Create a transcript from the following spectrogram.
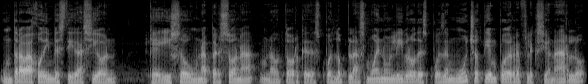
un trabajo de investigación que hizo una persona, un autor que después lo plasmó en un libro después de mucho tiempo de reflexionarlo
